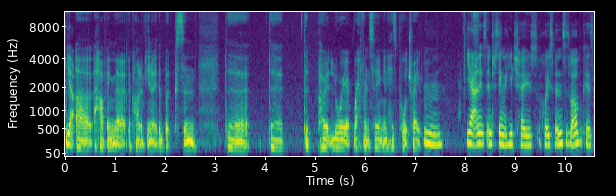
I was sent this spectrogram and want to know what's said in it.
Yeah. uh, having the the kind of you know the books and the the the poet laureate referencing in his portrait. Yeah, and it's interesting that he chose Huysmans as well because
